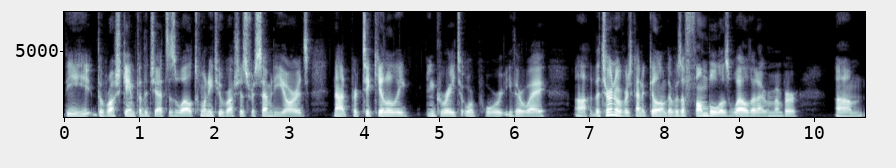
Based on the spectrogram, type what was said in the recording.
the the rush game for the Jets as well, 22 rushes for 70 yards, not particularly great or poor either way. Uh, the turnovers kind of killed them. There was a fumble as well that I remember um,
